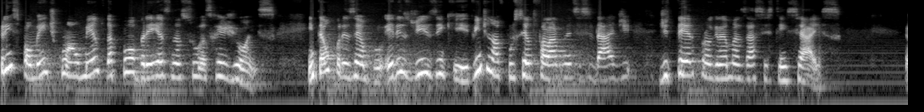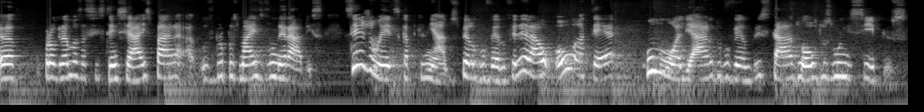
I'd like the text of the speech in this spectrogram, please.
principalmente com o aumento da pobreza nas suas regiões. Então, por exemplo, eles dizem que 29% falaram da necessidade de ter programas assistenciais. Programas assistenciais para os grupos mais vulneráveis, sejam eles capitaneados pelo governo federal ou até com o olhar do governo do estado ou dos municípios.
